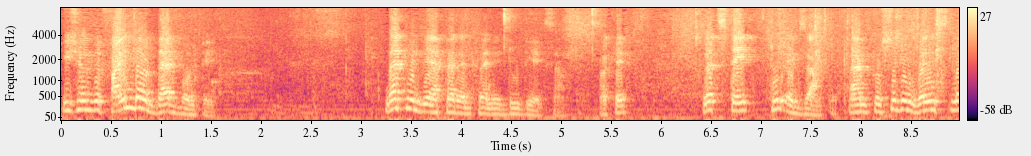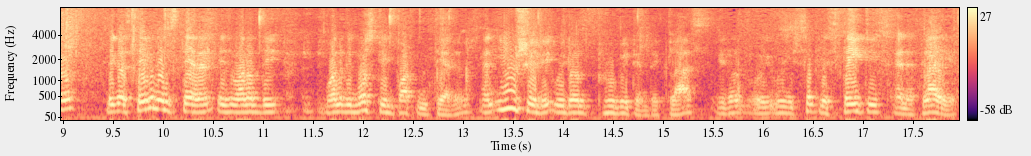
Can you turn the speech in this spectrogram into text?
You shall be find out that voltage. That will be apparent when you do the example. Okay. Let's take two examples. I am proceeding very slow because Thevenin's theorem is one of the one of the most important theorems, and usually we don't prove it in the class. You don't. We, we simply state it and apply it.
